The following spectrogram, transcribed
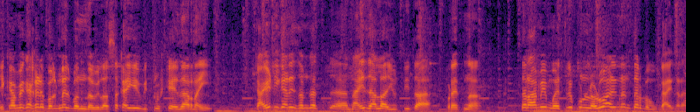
एकामेकाकडे बघणंच बंद होईल असं काही वितुष्ट येणार नाही. काही ठिकाणी समजा नाही झाला युतीचा प्रयत्न तर आम्ही मैत्रीपूर्ण लढू आणि नंतर बघू काय करा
